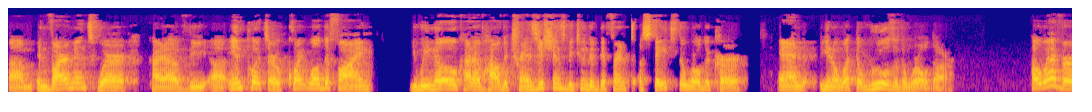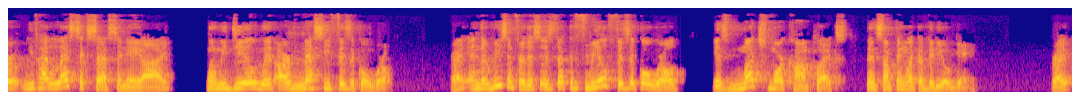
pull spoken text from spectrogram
um, environments where kind of the uh, inputs are quite well defined. We know kind of how the transitions between the different uh, states of the world occur and you know what the rules of the world are. However, we've had less success in AI when we deal with our messy physical world, right? And the reason for this is that the real physical world is much more complex than something like a video game, right?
